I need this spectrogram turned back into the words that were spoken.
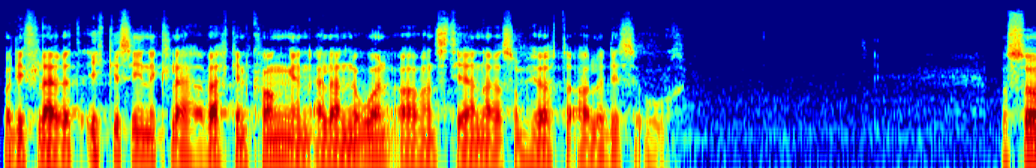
og de flerret ikke sine klær, verken kongen eller noen av hans tjenere som hørte alle disse ord. Og så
